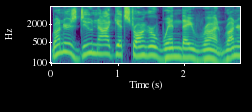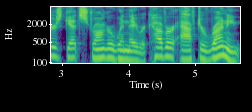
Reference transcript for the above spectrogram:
Runners do not get stronger when they run. Runners get stronger when they recover after running.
